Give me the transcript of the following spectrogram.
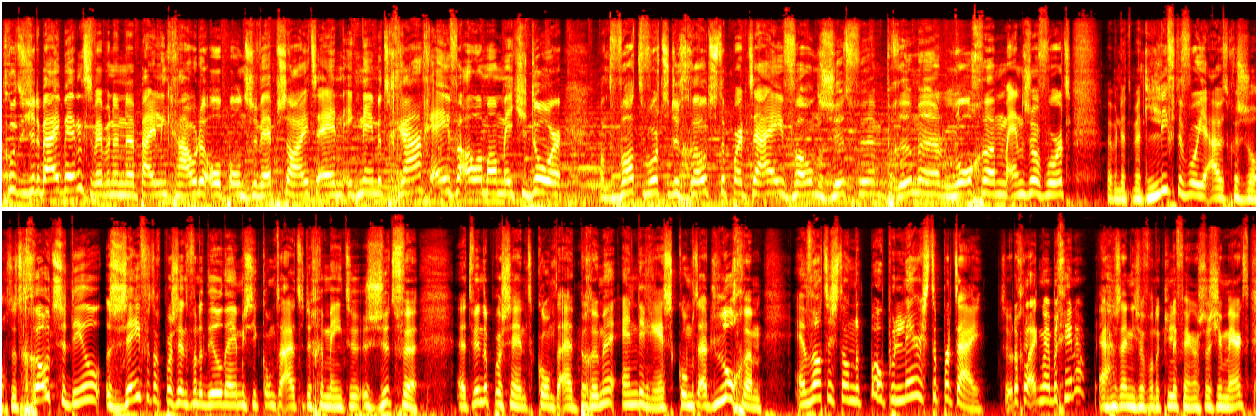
Goed dat je erbij bent. We hebben een eh, peiling gehouden op onze website. En ik neem het graag even allemaal met je door. Want wat wordt de grootste partij van Zutphen, Brummen, Lochem enzovoort? We hebben het met liefde voor je uitgezocht. Het grootste deel, 70% van de deelnemers, die komt uit de gemeente Zutphen. Eh, 20% komt uit Brummen en de rest komt uit Lochem. En wat is dan de populairste partij? Zullen we er gelijk mee beginnen? Ja, we zijn niet zo van de cliffhangers zoals je merkt.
